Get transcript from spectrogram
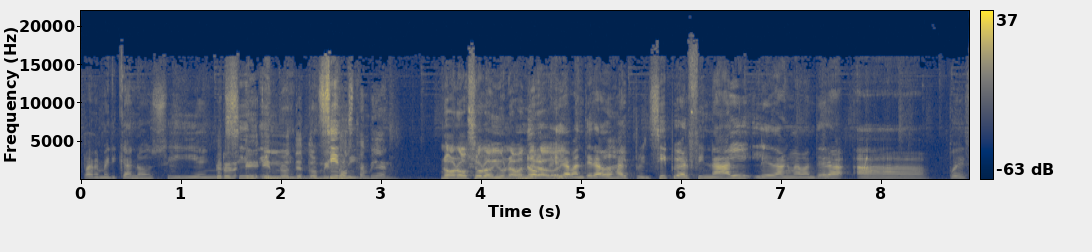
panamericanos y en Pero en, en los del en 2002 Sydney. también. No, no, solo había un abanderado. No, el ahí. abanderado es al principio, al final le dan la bandera a, pues...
